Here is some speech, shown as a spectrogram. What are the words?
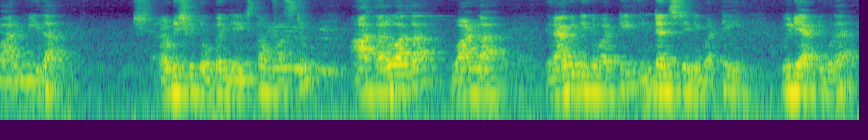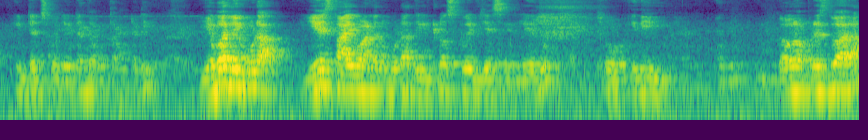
వారి మీద రౌడీ షీట్ ఓపెన్ చేయిస్తాం. ఫస్ట్ ఆ తర్వాత వాళ్ళ గ్రావిటీని బట్టి ఇంటెన్సిటీని బట్టి పీడీ యాక్ట్ కూడా ఇంటెన్సిఫై చేయడం జరుగుతూ ఉంటుంది. ఎవరిని కూడా ఏ స్థాయి వాళ్ళని కూడా దీంట్లో స్పెయిడ్ చేసేది లేదు. సో ఇది గౌరవ ప్రెస్ ద్వారా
